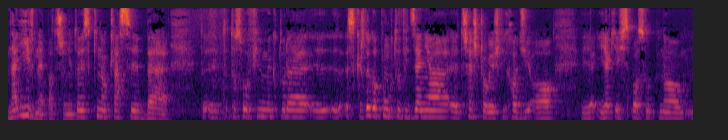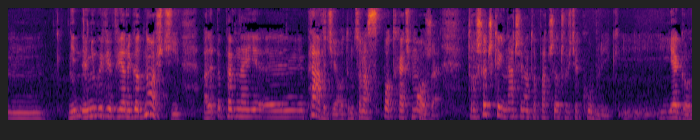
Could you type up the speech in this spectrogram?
naiwne patrzenie. To jest kino klasy B. To, to, są filmy, które z każdego punktu widzenia trzeszczą, jeśli chodzi o jakiś sposób, no, mm, nie, nie mówię wiarygodności, ale pewnej prawdzie o tym, co nas spotkać może. Troszeczkę inaczej na to patrzy oczywiście Kubrick i, jego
